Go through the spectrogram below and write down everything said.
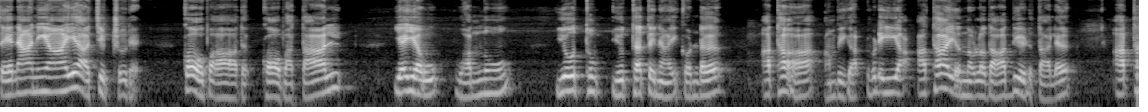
സേനാനിയായ ആ ചിക്ഷുരൻ കോപാത് കോപത്താൽ യയൗ വന്നു. യുദ്ധം യുദ്ധത്തിനായിക്കൊണ്ട് അഥ അംബിക ഇവിടെ ഈ അഥ എന്നുള്ളത് ആദ്യം എടുത്താൽ അഥ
